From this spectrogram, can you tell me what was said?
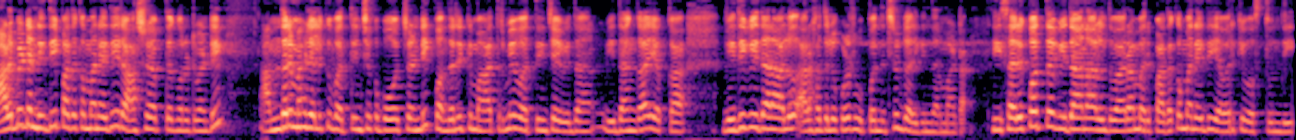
ఆడబిడ్డ నిధి పథకం అనేది రాష్ట్ర వ్యాప్తంగా ఉన్నటువంటి అందరి మహిళలకు వర్తించకపోవచ్చండి. కొందరికి మాత్రమే వర్తించే విధా విధంగా యొక్క విధి విధానాలు అర్హతలు కూడా రూపొందించడం జరిగిందనమాట ఈ సరికొత్త విధానాల ద్వారా మరి పథకం అనేది ఎవరికి వస్తుంది?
